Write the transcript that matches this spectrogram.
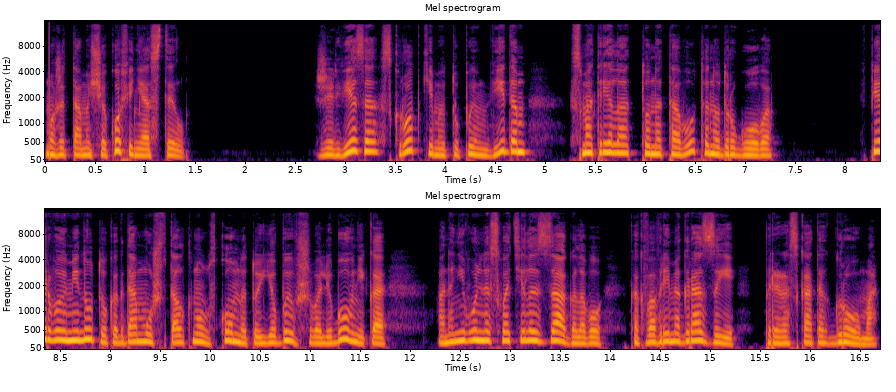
может, там еще кофе не остыл?» Жервеза с кротким и тупым видом смотрела то на того, то на другого. В первую минуту, когда муж втолкнул в комнату ее бывшего любовника, она невольно схватилась за голову, как во время грозы при раскатах грома.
